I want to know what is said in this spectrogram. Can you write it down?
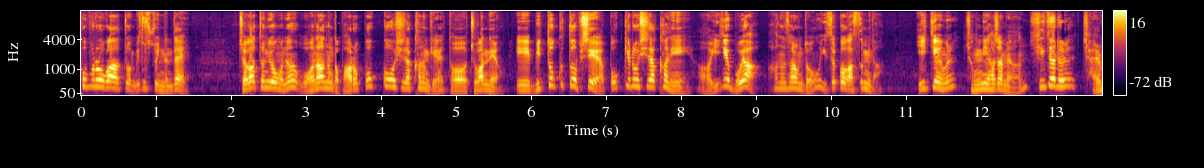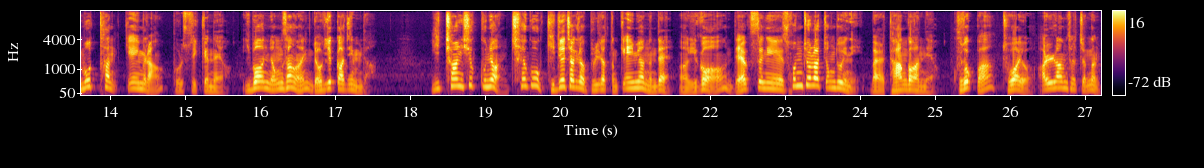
호불호가 좀 있을 수 있는데 저 같은 경우는 원하는 거 바로 뽑고 시작하는 게 더 좋았네요 이 밑도 끝도 없이 뽑기로 시작하니 어, 이게 뭐야 하는 사람도 있을 것 같습니다 이 게임을 정리하자면 시대를 잘못한 게임이라 볼수 있겠네요. 이번 영상은 여기까지입니다. 2019년 최고 기대작이라 불렸던 게임이었는데 어, 이거 넥슨이 손절할 정도이니 말 다 한 것 같네요. 구독과 좋아요, 알람 설정은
